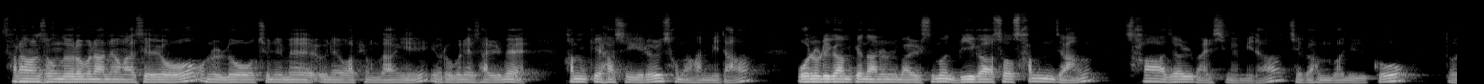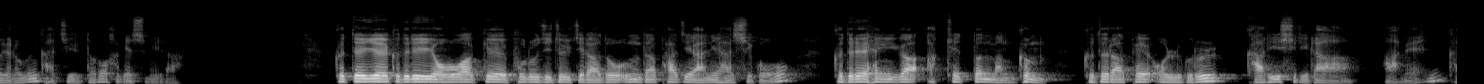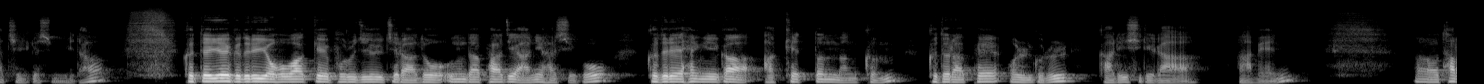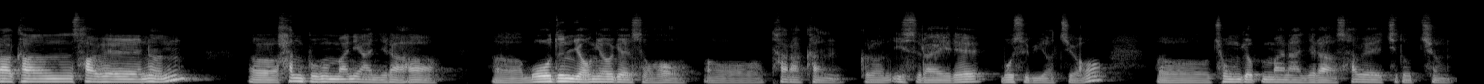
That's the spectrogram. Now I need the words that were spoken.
사랑하는 성도 여러분 안녕하세요. 오늘도 주님의 은혜와 평강이 여러분의 삶에 함께 하시기를 소망합니다. 오늘 우리가 함께 나눌 말씀은 미가서 3장 4절 말씀입니다. 제가 한번 읽고 또 여러분 같이 읽도록 하겠습니다. 그때에 그들이 여호와께 부르짖을지라도 응답하지 아니하시고 그들의 행위가 악했던 만큼 그들 앞에 얼굴을 가리시리라. 아멘. 같이 읽겠습니다. 그때에 그들이 여호와께 부르짖을지라도 응답하지 아니하시고 그들의 행위가 악했던 만큼 그들 앞에 얼굴을 가리시리라. 아멘. 어, 타락한 사회는 어, 한 부분만이 아니라 어, 모든 영역에서 어, 타락한 그런 이스라엘의 모습이었죠. 어, 종교뿐만 아니라 사회 지도층,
